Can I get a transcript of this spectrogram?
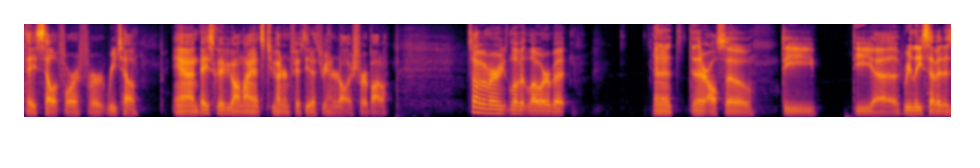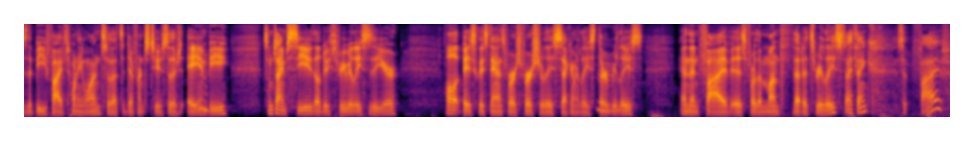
they sell it for for retail. And basically, if you go online, it's two hundred fifty to three hundred dollars for a bottle. Some of them are a little bit lower, but and it, they're also the the uh, release of it is the B five twenty one, so that's a difference too. So there's A and B. Sometimes C they'll do three releases a year. All it basically stands for is first release, second release, third release, and then five is for the month that it's released. I think is it five?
